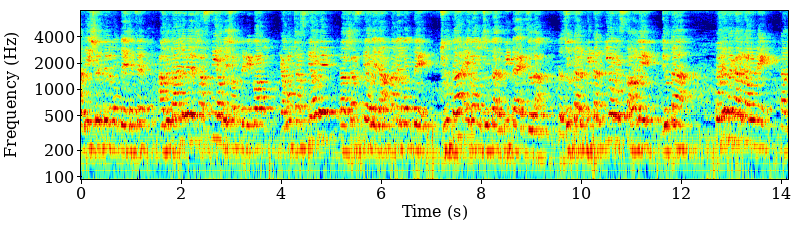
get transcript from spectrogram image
আদি শরীফের মধ্যে এসেছেন আবু তালেবের শাস্তি হবে সব থেকে কম। কেমন শাস্তি হবে? তার শাস্তি হবে জাহান্নামের মধ্যে জুতা এবং জুতার এক জোড়া। তো জুতার কি অবস্থা হবে? জুতা পড়ে থাকার কারণে তার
